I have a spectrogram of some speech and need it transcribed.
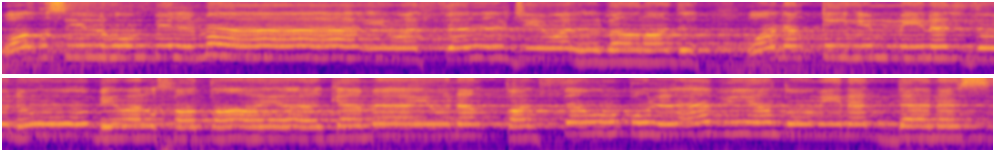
واغسلهم بالماء والثلج والبرد ونقهم من الذنوب والخطايا كما ينقى الثوب الأبيض من الدنس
